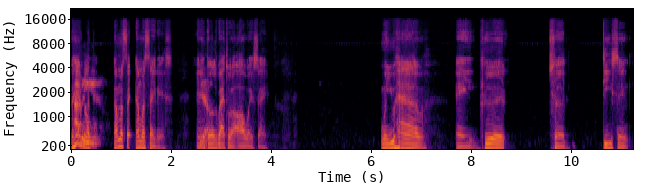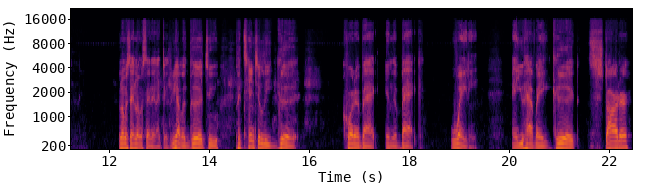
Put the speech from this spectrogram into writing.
I mean, I'm gonna say I'm gonna say this, and Yeah. it goes back to what I always say. When you have a good to decent, let me say, let me say that like this: you have a good to potentially good quarterback in the back waiting, and you have a good starter,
